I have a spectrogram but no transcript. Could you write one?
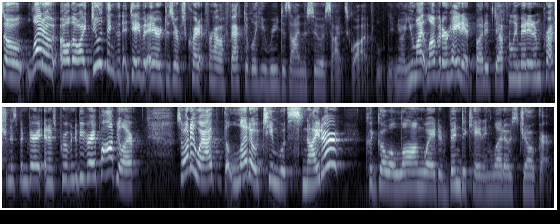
So Leto, although I do think that David Ayer deserves credit for how effectively he redesigned the Suicide Squad. You know, you might love it or hate it, but it definitely made an impression. Has been very and has proven to be very popular. So anyway, I think that Leto teamed with Snyder could go a long way to vindicating Leto's Joker.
